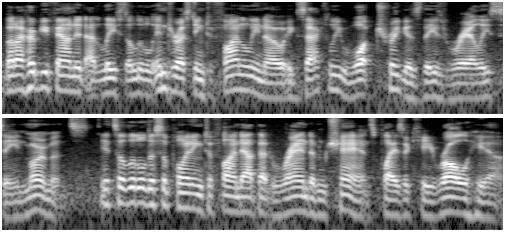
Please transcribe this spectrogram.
But I hope you found it at least a little interesting to finally know exactly what triggers these rarely seen moments. It's a little disappointing to find out that random chance plays a key role here,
